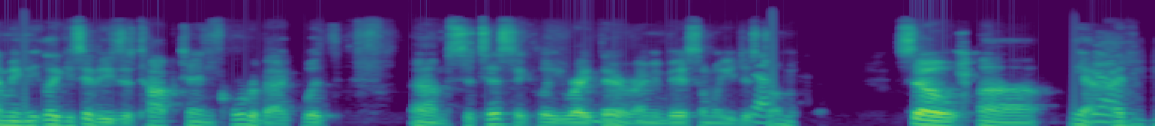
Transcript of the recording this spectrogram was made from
I mean, like you said, he's a top 10 quarterback with um, statistically right there. I mean, based on what you just yeah. told me. So, uh, yeah, yeah. I think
